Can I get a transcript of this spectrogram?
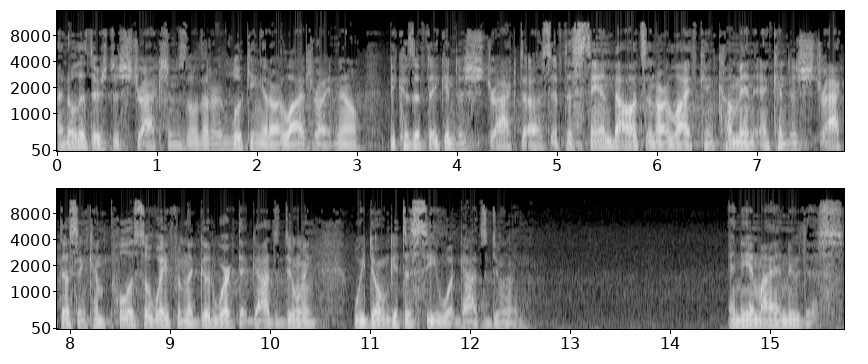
I know that there's distractions, though, that are looking at our lives right now because if they can distract us, if the Sanballats in our life can come in and can distract us and can pull us away from the good work that God's doing, we don't get to see what God's doing. And Nehemiah knew this.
